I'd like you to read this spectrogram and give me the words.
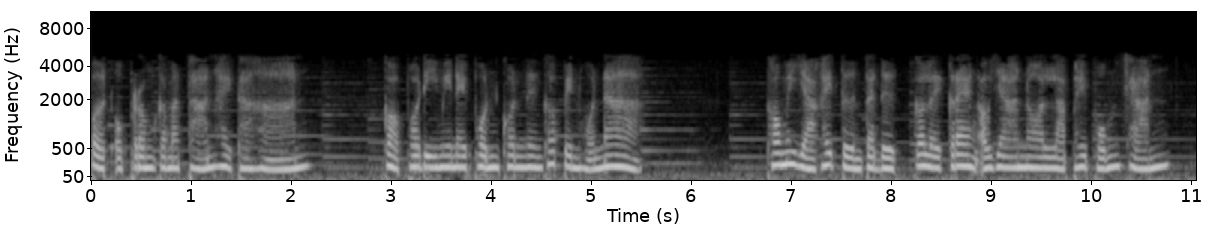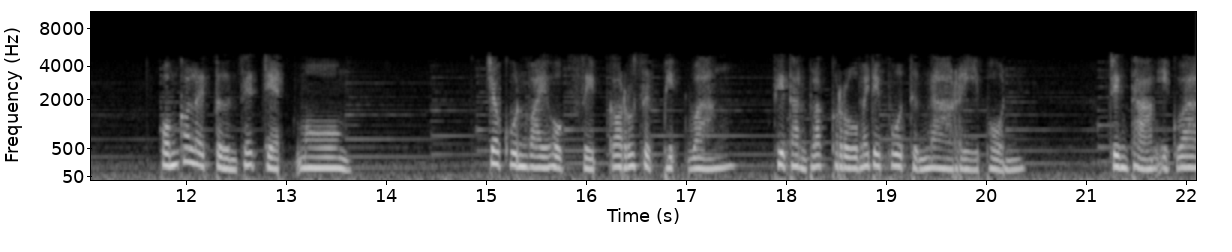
เปิดอบรมกรรมฐานให้ทหาร ก็พอดีมีในพลคนหนึ่งเขาเป็นหัวหน้า เขาไม่อยากให้ตื่นแต่ดึกก็เลยแกล้งเอายานอนหลับให้ผมฉัน ผมก็เลยตื่นเสียเจ็ดโมง เจ้าคุณวัยหกสิบก็รู้สึกผิดหวัง ที่ท่านพระครูไม่ได้พูดถึงนารีผล จึงถามอีกว่า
